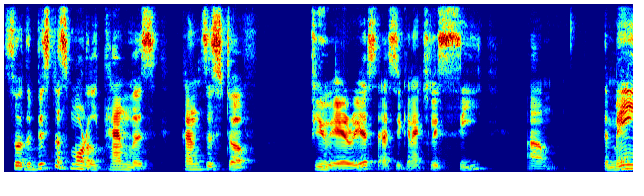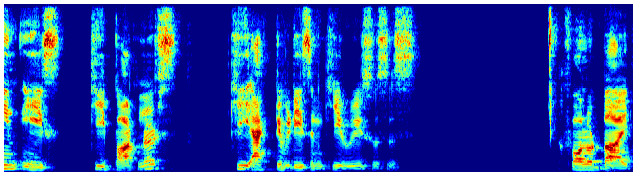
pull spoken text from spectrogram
So the business model canvas consists of few areas as you can actually see. Um, the main is key partners key activities and key resources, followed by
